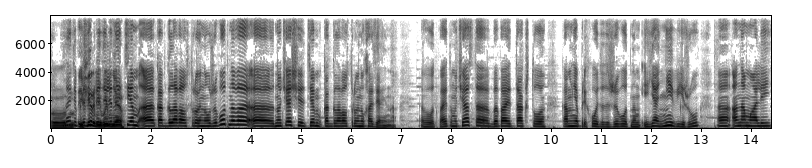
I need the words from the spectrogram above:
э, Знаете, эфирами вы мне... тем, э, как голова устроена у животного, э, но чаще тем, как голова устроена у хозяина. Вот, поэтому часто бывает так, что ко мне приходят с животным, и я не вижу э, аномалий,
